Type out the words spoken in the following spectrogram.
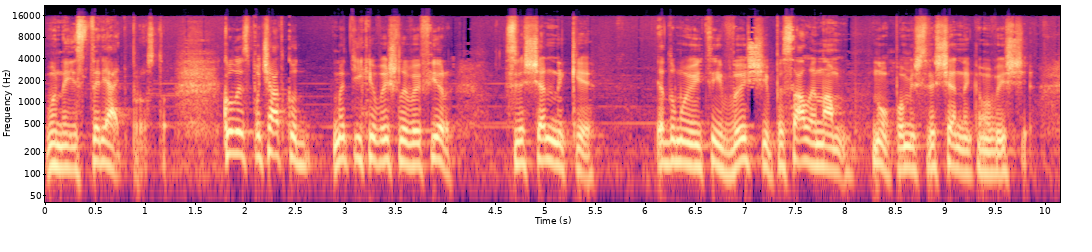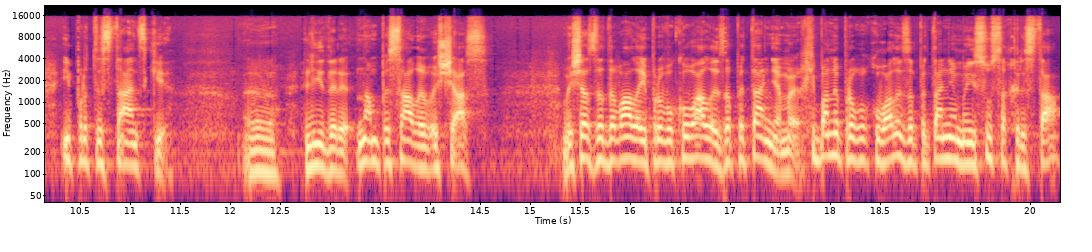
Вони істерять просто. Коли спочатку ми тільки вийшли в ефір, священники я думаю, і ці вищі писали нам, ну, поміж священниками вищі, і протестантські е, лідери нам писали весь час. Весь час задавали і провокували запитаннями. Хіба не провокували запитаннями Ісуса Христа?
